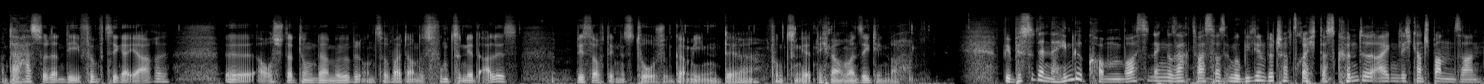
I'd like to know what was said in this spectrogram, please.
Und da hast du dann die 50er Jahre äh, Ausstattung der Möbel und so weiter und es funktioniert alles, bis auf den historischen Kamin. Der funktioniert nicht mehr, aber man sieht ihn noch. Wie bist du denn da hingekommen? Wo hast du denn gesagt, weißt du was, Immobilienwirtschaftsrecht, das könnte eigentlich ganz spannend sein?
